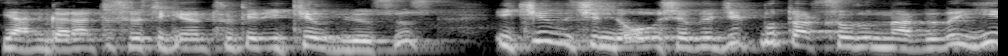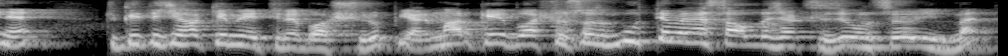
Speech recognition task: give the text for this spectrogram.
yani garanti süresi genel Türkiye'de 2 yıl biliyorsunuz. 2 yıl içinde oluşabilecek bu tarz sorunlarda da yine tüketici hakem heyetine başvurup yani markaya başvursanız muhtemelen sallayacak size onu söyleyeyim ben.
